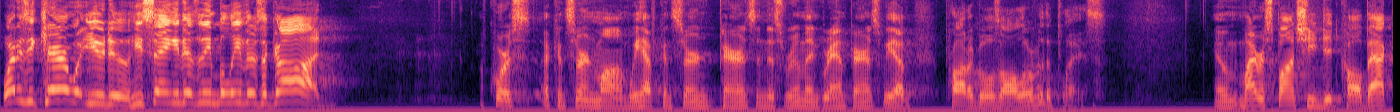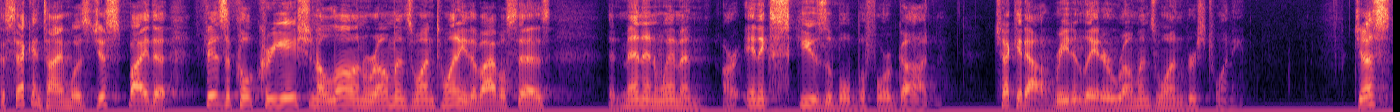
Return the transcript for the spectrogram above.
Why does he care what you do? He's saying he doesn't even believe there's a God. Of course, a concerned mom. We have concerned parents in this room and grandparents. We have prodigals all over the place. And my response, she did call back the second time, was just by the physical creation alone, Romans 1:20, the Bible says that men and women are inexcusable before God. Check it out. Read it later. Romans 1, verse 20. Just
